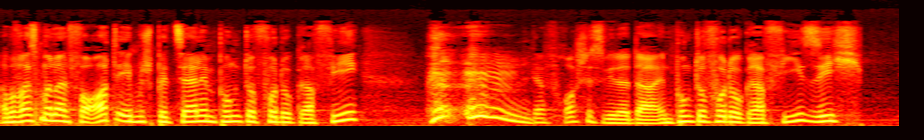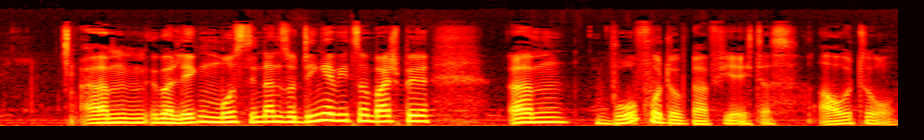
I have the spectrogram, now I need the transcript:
Aber was man dann vor Ort eben speziell in puncto Fotografie, der Frosch ist wieder da, in puncto Fotografie sich ähm, überlegen muss, sind dann so Dinge wie zum Beispiel, ähm, wo fotografiere ich das Auto?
